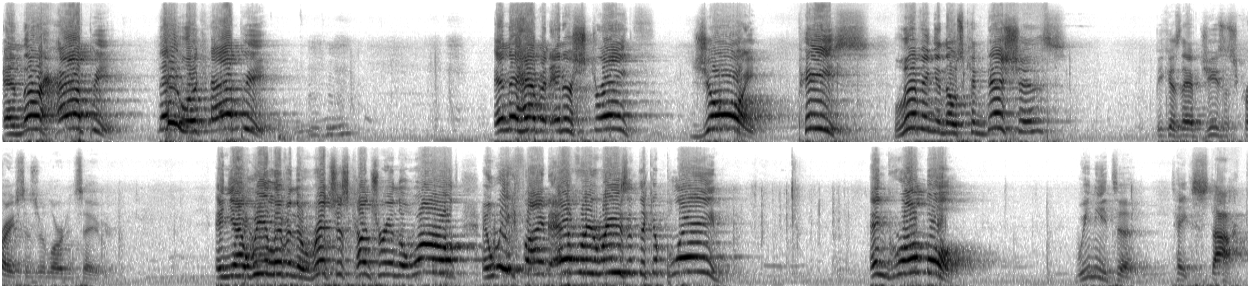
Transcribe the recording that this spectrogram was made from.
and they're happy. They look happy. Mm-hmm. And they have an inner strength, joy, peace, living in those conditions because they have Jesus Christ as their Lord and Savior. And yet we live in the richest country in the world and we find every reason to complain and grumble. We need to take stock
